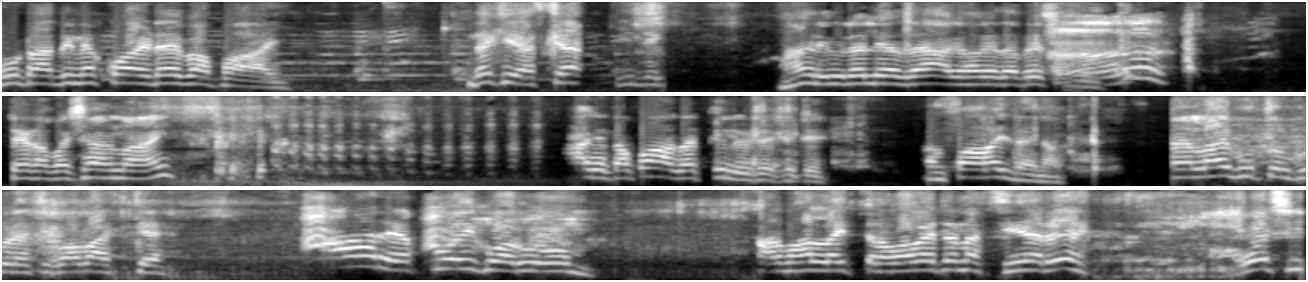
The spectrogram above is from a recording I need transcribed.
গোটা দিনে কয়টাই বা পাই দেখি আজকে ভাঙড়ি গুলা লিয়ে যায় আগে হয়ে যাবে টাকা পয়সা নাই। আগে তো পাওয়া যায় কিলো উঠে সেটে। আমি পাওয়াই যায় না। মেলায় বোতল করেছি বাবা আজকে। আর এতই গরম? আর ভালো লাগছে না। বাবা এটা না ছিঁড়ে রে। বলছি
